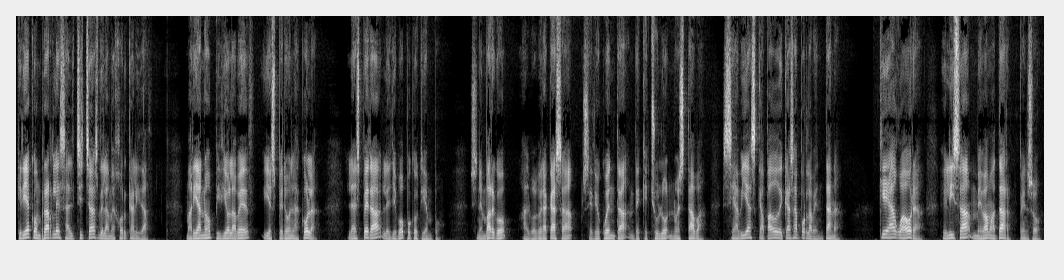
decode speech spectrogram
Quería comprarle salchichas de la mejor calidad. Mariano pidió la vez y esperó en la cola. La espera le llevó poco tiempo. Sin embargo, al volver a casa, se dio cuenta de que Chulo no estaba. Se había escapado de casa por la ventana. ¿Qué hago ahora? Elisa me va a matar, pensó.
